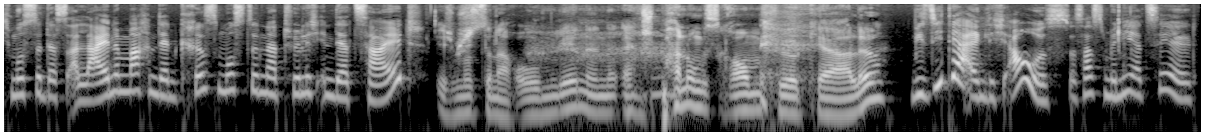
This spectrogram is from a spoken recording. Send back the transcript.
ich musste das alleine machen, denn Chris musste natürlich in der Zeit. Ich musste nach oben gehen, in den Entspannungsraum für Kerle. Wie sieht der eigentlich aus? Das hast du mir nie erzählt.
